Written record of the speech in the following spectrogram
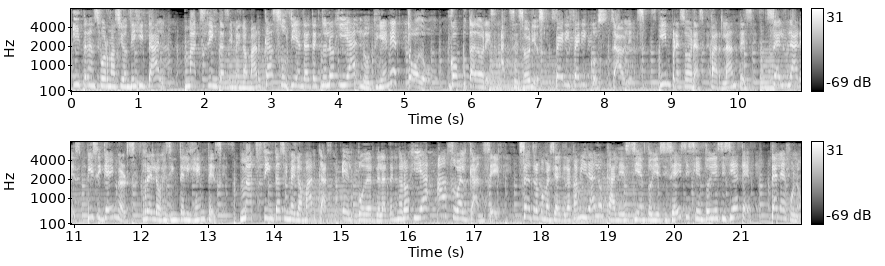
y transformación digital. Max Tintas y Megamarcas, su tienda de tecnología, lo tiene todo. Computadores, accesorios, periféricos, tablets, impresoras, parlantes, celulares, PC gamers, relojes inteligentes. Max Tintas y Megamarcas, el poder de la tecnología a su alcance. Centro Comercial Gratamira, locales 116 y 117. Teléfono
